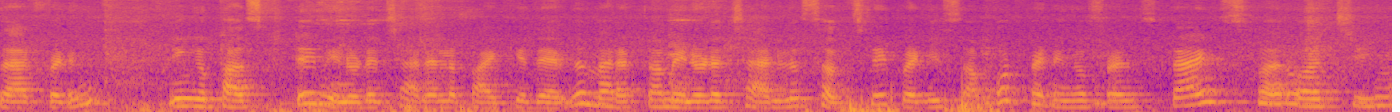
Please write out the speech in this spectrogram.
ஷேர் பண்ணுங்கள் நீங்கள் ஃபஸ்ட் டைம் என்னோட சேனலை பார்க்கிறதா இருந்தால் மறக்காமல் என்னோட சேனலை சப்ஸ்கிரைப் பண்ணி சப்போர்ட் பண்ணுங்கள் ஃப்ரெண்ட்ஸ் தேங்க்ஸ் ஃபார் வாட்சிங்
